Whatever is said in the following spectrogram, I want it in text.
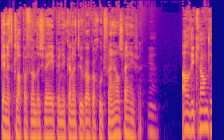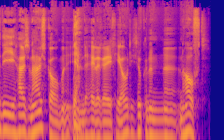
ken het klappen van de zweep. En ik kan natuurlijk ook een goed verhaal schrijven. Ja. Al die kranten die huis aan huis komen ja. in de hele regio... die zoeken een, uh, een hoofd.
